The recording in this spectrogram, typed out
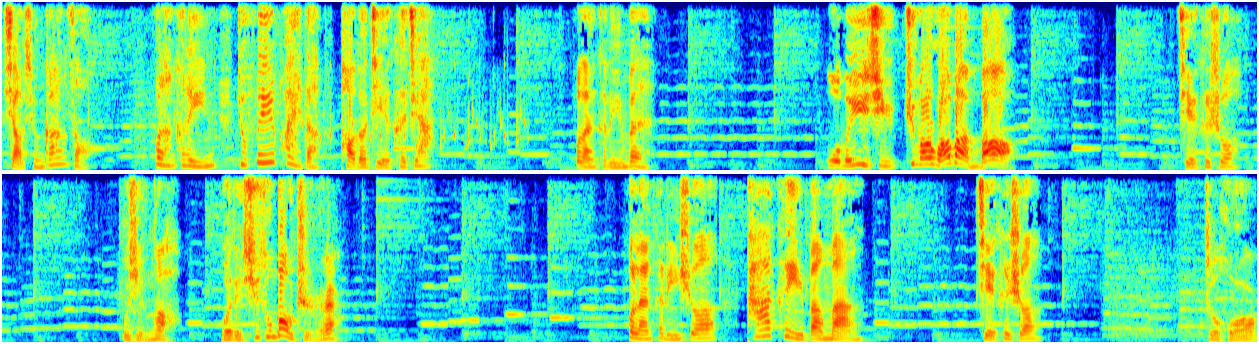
小熊刚走，富兰克林就飞快的跑到杰克家。富兰克林问：“我们一起去玩滑板吧？”杰克说：“不行啊，我得去送报纸。”富兰克林说：“他可以帮忙。”杰克说：“这活儿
